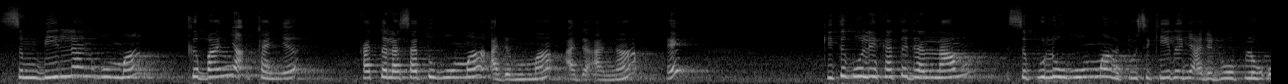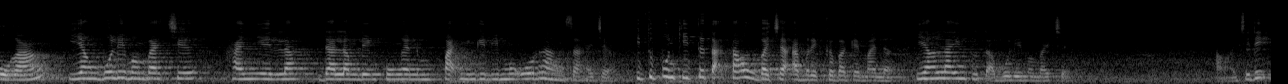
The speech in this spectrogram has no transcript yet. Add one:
sembilan rumah kebanyakannya katalah satu rumah ada mak ada anak eh kita boleh kata dalam sepuluh rumah tu sekiranya ada dua puluh orang yang boleh membaca hanyalah dalam lingkungan 4 hingga 5 orang sahaja. Itu pun kita tak tahu bacaan mereka bagaimana. Yang lain tu tak boleh membaca. Ha, jadi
